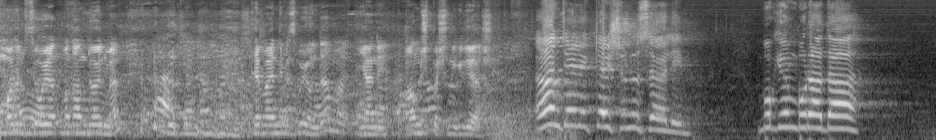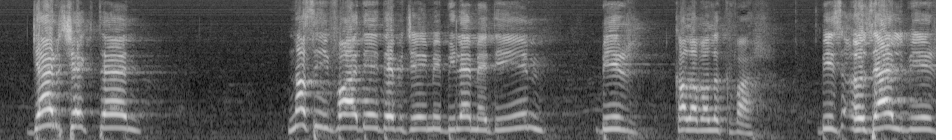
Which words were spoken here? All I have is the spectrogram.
Umarım size oyatmadan da ölmem. Temennimiz bu yönde ama yani almış başını gidiyor her şey. Öncelikle şunu söyleyeyim. Bugün burada gerçekten nasıl ifade edebileceğimi bilemediğim bir kalabalık var. Biz özel bir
